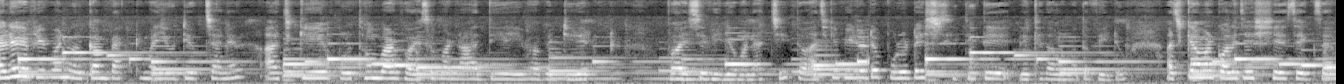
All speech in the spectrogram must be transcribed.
Hello everyone welcome back to my YouTube channel আজকে প্রথমবার ভয়েস ওভার না দিয়ে এইভাবে ডিরেক্ট ভয়েসে ভিডিও বানাচ্ছি। তো আজকে ভিডিওটা পুরোটাই স্মৃতিতে রেখে দেওয়ার মতো ভিডিও আজকে আমার কলেজের শেষ এক্সাম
